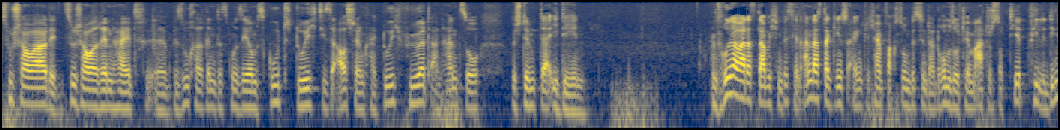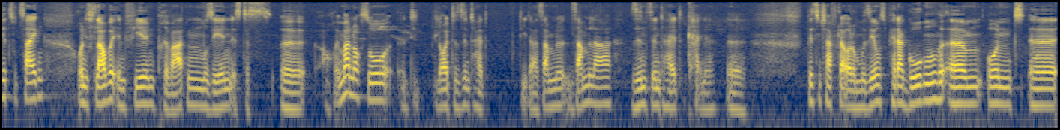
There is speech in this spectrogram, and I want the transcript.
Zuschauer oder die Zuschauerin halt, äh, Besucherin des Museums gut durch diese Ausstellung halt durchführt anhand so bestimmter Ideen. Und früher war das, glaube ich, ein bisschen anders. Da ging es eigentlich einfach so ein bisschen darum, so thematisch sortiert viele Dinge zu zeigen. Und ich glaube, in vielen privaten Museen ist das äh, auch immer noch so. Die Leute sind halt, die da Sammler, Sammler sind, sind halt keine äh, Wissenschaftler oder Museumspädagogen. Ähm, und äh,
